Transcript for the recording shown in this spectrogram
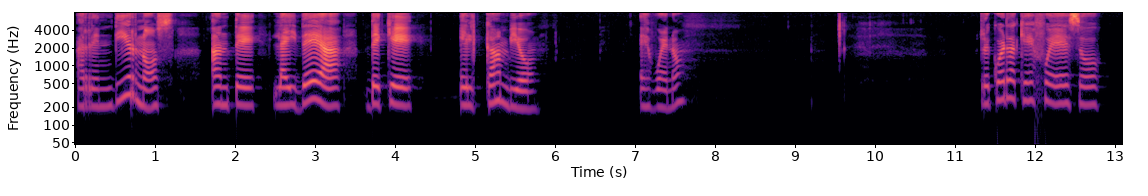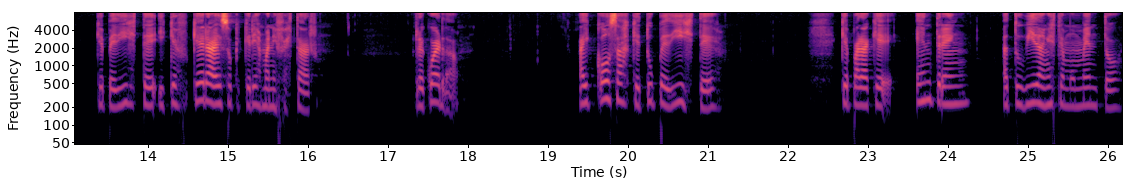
a rendirnos ante la idea de que el cambio es bueno. Recuerda qué fue eso que pediste y qué, era eso que querías manifestar. Recuerda, hay cosas que tú pediste que para que entren a tu vida en este momento,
